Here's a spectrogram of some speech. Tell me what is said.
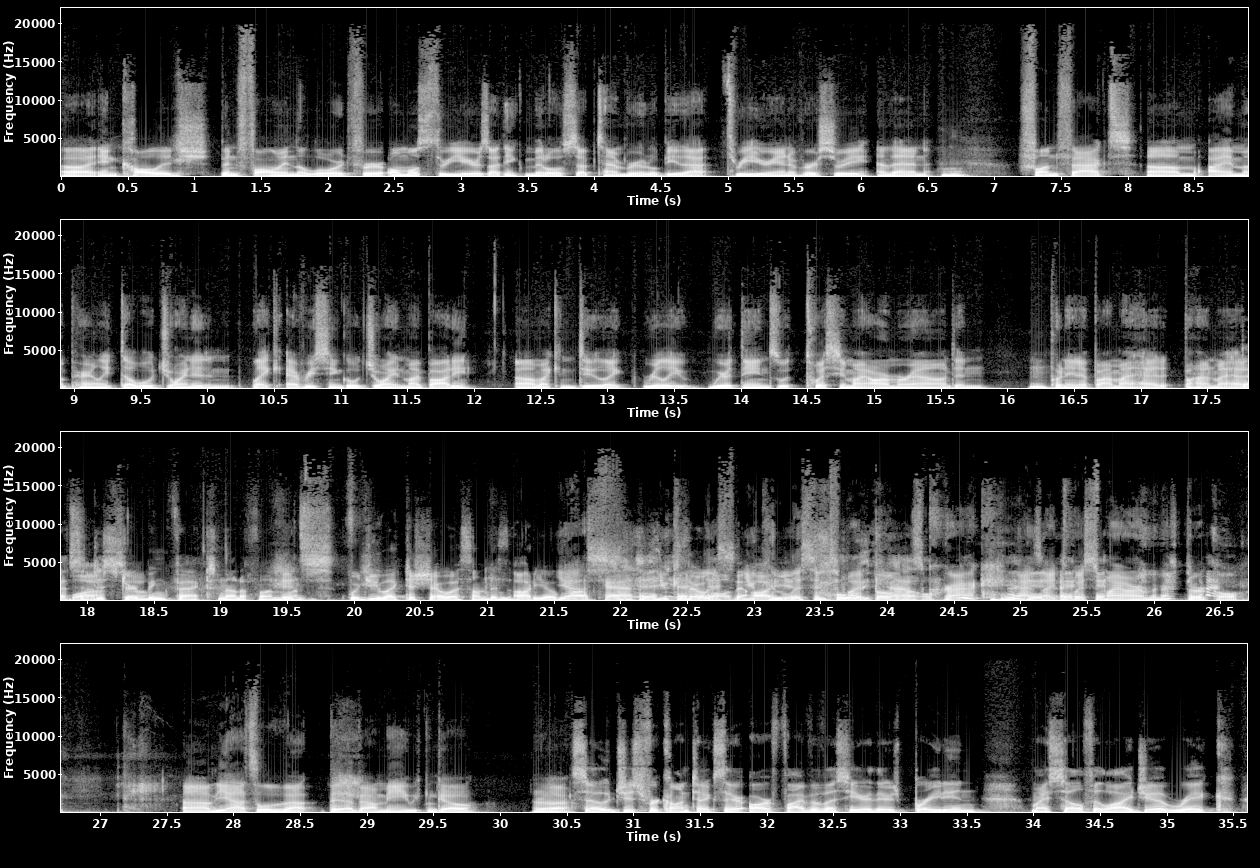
uh, in college, been following the Lord for almost three years. I think middle of September it'll be that three year anniversary. And then, hmm. fun fact, um, I am apparently double jointed in like every single joint in my body. Um, I can do like really weird things with twisting my arm around and hmm. putting it by my head behind my head. That's a disturbing so fact, not a fun one. Would you like to show us on this audio yes, podcast? You can, so listen, you can listen to Holy my bones crack as I twist my arm in a circle. Um, yeah, it's a little about, bit about me. We can go uh, so, just for context, there are five of us here. There's Braden, myself, Elijah, Rick,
